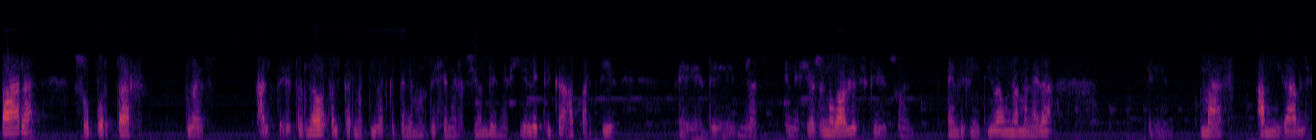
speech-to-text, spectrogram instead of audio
para soportar las estas nuevas alternativas que tenemos de generación de energía eléctrica a partir eh, de las energías renovables que son en definitiva una manera eh, más amigables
